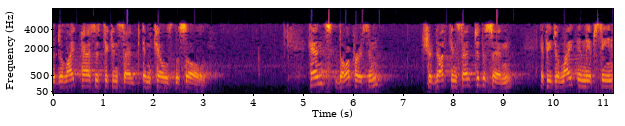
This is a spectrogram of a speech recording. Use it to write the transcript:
the delight passes to consent and kills the soul. Hence, though a person should not consent to the sin, if he delight in the obscene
